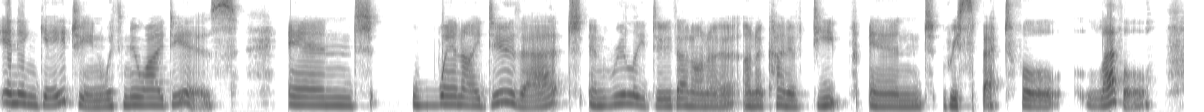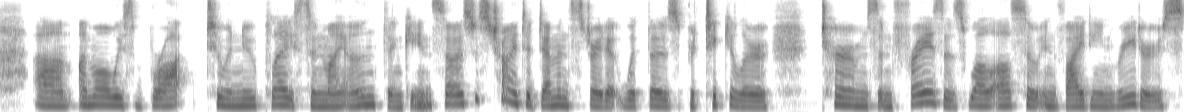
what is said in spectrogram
in engaging with new ideas and when I do that and really do that on a on a kind of deep and respectful level, um, I'm always brought to a new place in my own thinking. So I was just trying to demonstrate it with those particular terms and phrases while also inviting readers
